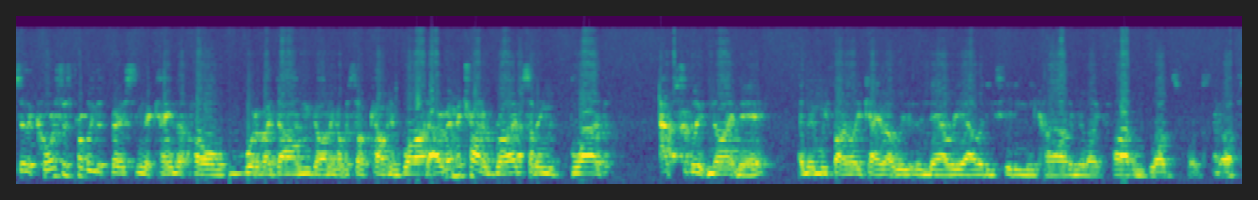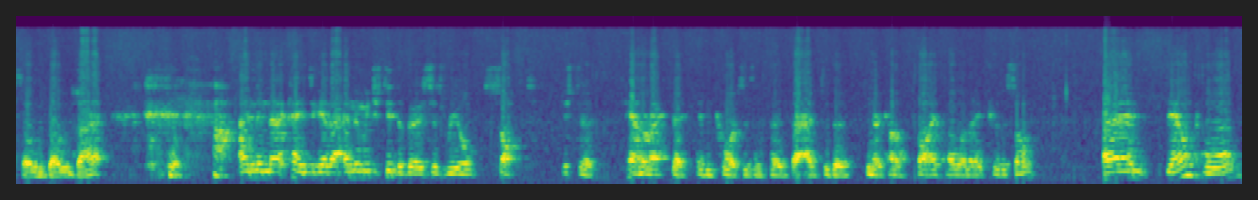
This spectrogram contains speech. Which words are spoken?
So the chorus was probably the first thing that came, that whole what have I done, gone and got myself covered in blood. I remember trying to rhyme something with blood, absolute nightmare. And then we finally came up with, and now reality's hitting me hard, and we're like, hard and blood's close enough, so we'll go with that. and then that came together, and then we just did the verses real soft, just to counteract that heavy choruses and to, to add to the, you know, kind of bipolar nature of the song. And Downpour,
